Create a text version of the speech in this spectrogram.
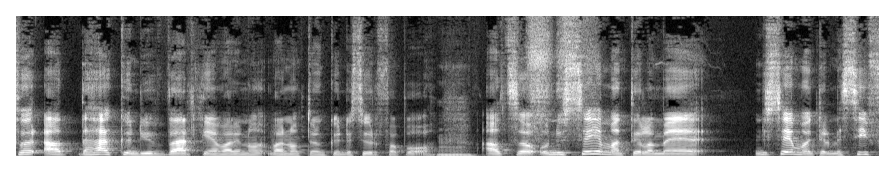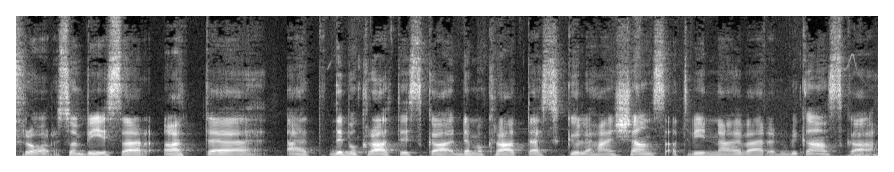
För att det här kunde ju verkligen vara, no vara något de kunde surfa på. Alltså, och nu ser man till och med nu ser man ju till och med siffror som visar att, eh, att demokratiska demokrater skulle ha en chans att vinna över republikanska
